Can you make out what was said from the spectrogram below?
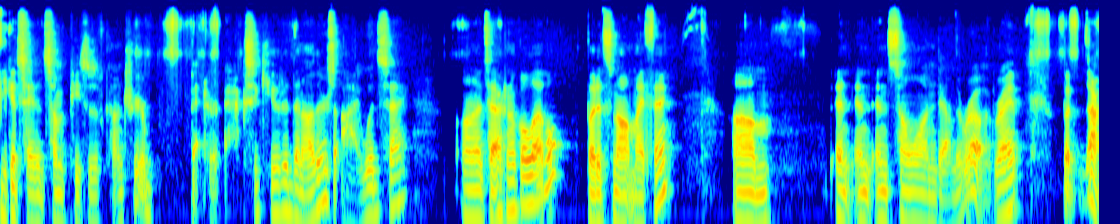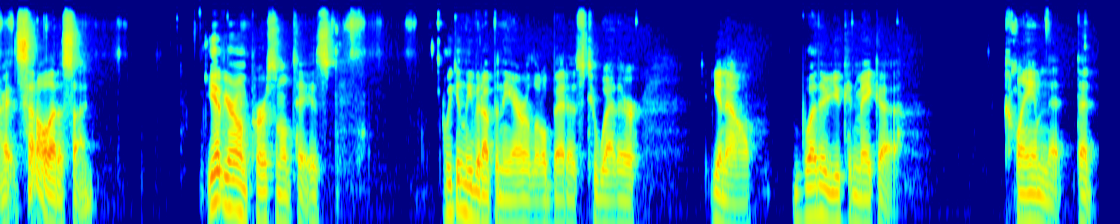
you could say that some pieces of country are better executed than others, I would say, on a technical level, but it's not my thing. Um, and, and, and so on down the road, right? But all right, set all that aside. You have your own personal taste. We can leave it up in the air a little bit as to whether, you know, whether you can make a claim that that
